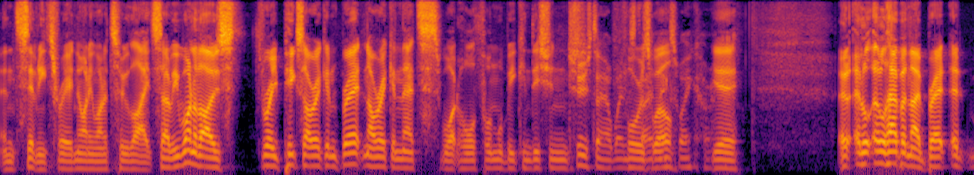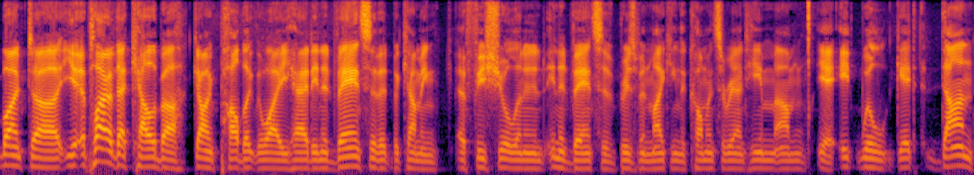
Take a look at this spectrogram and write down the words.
and 73 and 91 are too late. So it'll be one of those three picks, I reckon, Brett, and I reckon that's what Hawthorn will be conditioned Tuesday or for as well. week. Yeah. It- It'll, it'll happen though, Brett. It won't. Uh, yeah, a player of that calibre going public the way he had in advance of it becoming official and in, in advance of Brisbane making the comments around him. Um, yeah, it will get done.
